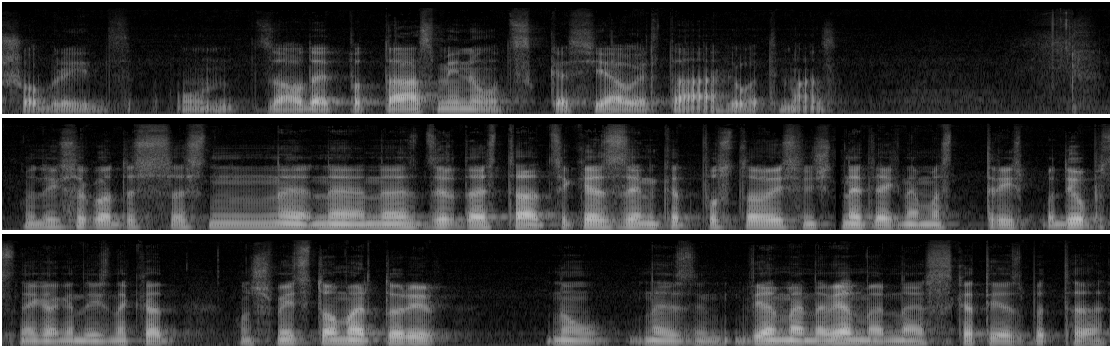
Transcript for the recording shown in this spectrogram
šobrīd un zaudēt pat tās minūtes, kas jau ir tā ļoti maz. Godīgi sakot, es, es ne, ne, neesmu dzirdējis tādu, cik es zinu, ka pustovis viņš netiek nemaz 3, 12. gandrīz nekad. Un Šmits tomēr tur ir, nu, nezinu, vienmēr, nevienmēr neesmu skatījies, bet uh,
